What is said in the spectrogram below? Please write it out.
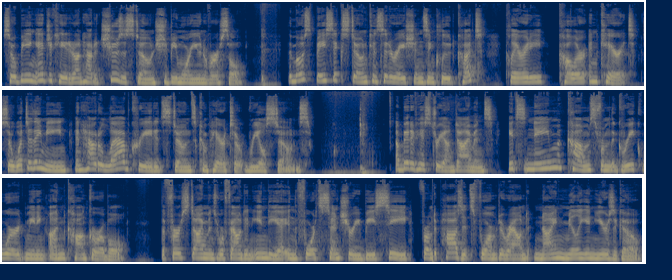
so being educated on how to choose a stone should be more universal. The most basic stone considerations include cut, clarity, color, and carat. So, what do they mean, and how do lab created stones compare to real stones? A bit of history on diamonds. Its name comes from the Greek word meaning unconquerable. The first diamonds were found in India in the 4th century BC from deposits formed around 9 million years ago.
